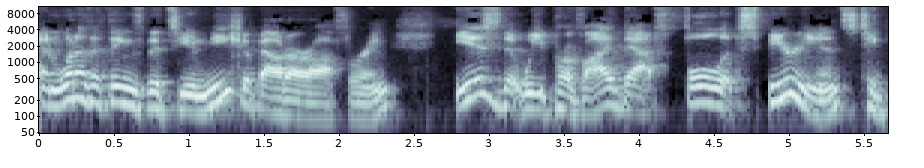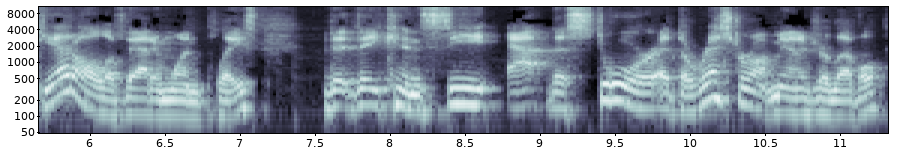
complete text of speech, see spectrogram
And one of the things that's unique about our offering is that we provide that full experience to get all of that in one place that they can see at the store at the restaurant manager level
